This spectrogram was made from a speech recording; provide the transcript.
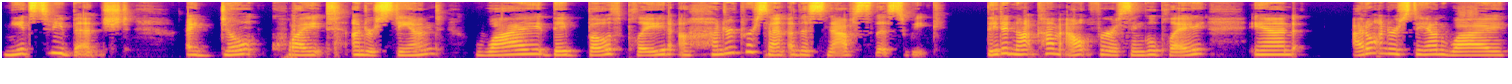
needs to be benched. I don't quite understand why they both played 100% of the snaps this week. They did not come out for a single play, and I don't understand why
